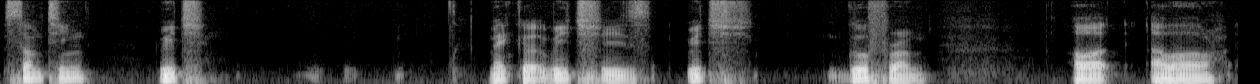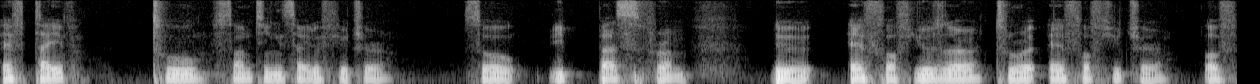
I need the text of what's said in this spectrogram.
something which make a, which is which go from our our f type to something inside the future. So it pass from the f of user to f of future of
